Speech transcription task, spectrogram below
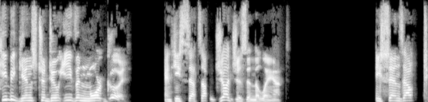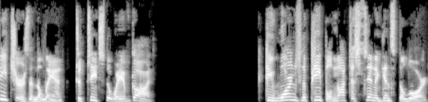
he begins to do even more good. And he sets up judges in the land. He sends out teachers in the land to teach the way of God. He warns the people not to sin against the Lord.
